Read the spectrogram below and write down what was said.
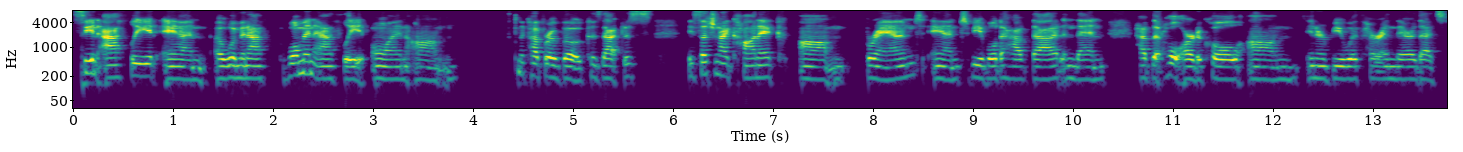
see an athlete and a woman woman athlete on um, the cover of Vogue because that just is such an iconic um, brand, and to be able to have that and then have that whole article um, interview with her in there, that's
